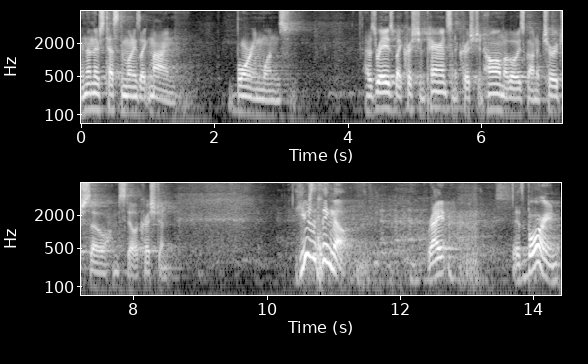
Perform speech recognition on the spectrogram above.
And then there's testimonies like mine, boring ones I was raised by Christian parents in a Christian home. I've always gone to church, so I'm still a Christian. Here's the thing, though, right? It's boring.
